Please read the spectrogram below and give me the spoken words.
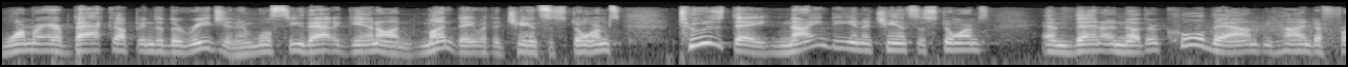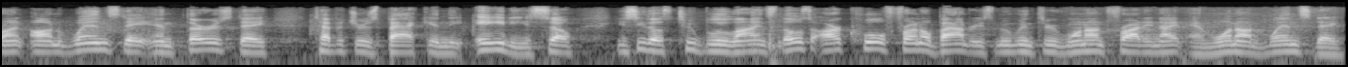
warmer air back up into the region. And we'll see that again on Monday with a chance of storms. Tuesday, 90 and a chance of storms. And then another cool down behind a front on Wednesday and Thursday. Temperatures back in the 80s. So you see those two blue lines. Those are cool frontal boundaries moving through one on Friday night and one on Wednesday.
